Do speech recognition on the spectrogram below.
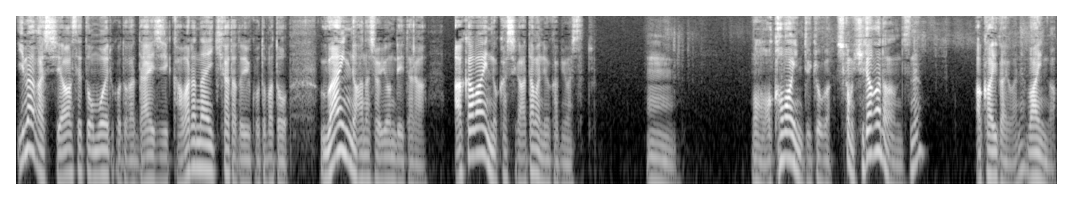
今が幸せと思えることが大事、変わらない生き方という言葉と、ワインの話を読んでいたら、赤ワインの歌詞が頭に浮かびました。うん。まあ、赤ワインという曲が、しかもひらがななんですね。赤以外はね、ワインが。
